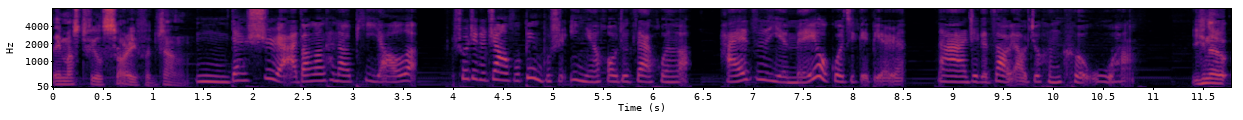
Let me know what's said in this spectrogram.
They must feel sorry for Zhang. 嗯，但是啊，刚刚看到辟谣了。说这个丈夫并不是一年后就再婚了，孩子也没有过继给别人。 那这个造谣就很可恶哈。You know,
